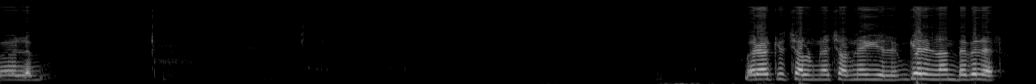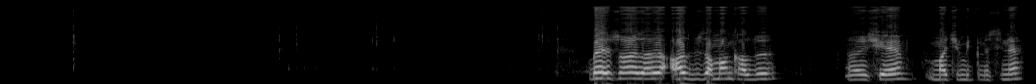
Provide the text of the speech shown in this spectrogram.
Böyle Böyle herkes çalımlaya çalımlaya gidelim. Gelin lan bebeler. Ve sonra da az bir zaman kaldı e, şeye maçın bitmesine.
